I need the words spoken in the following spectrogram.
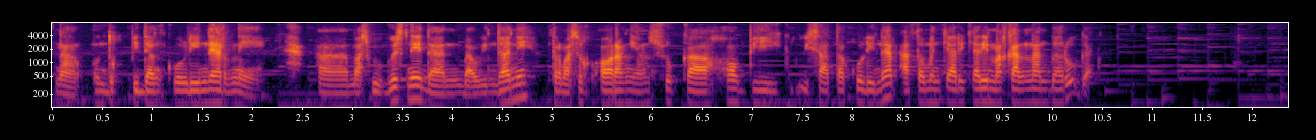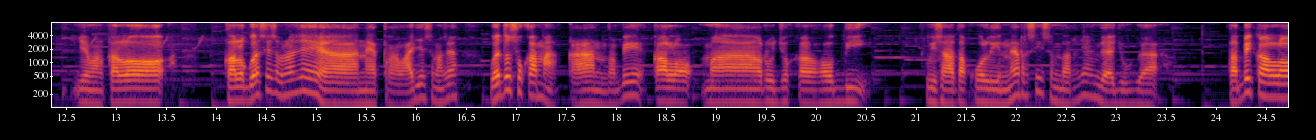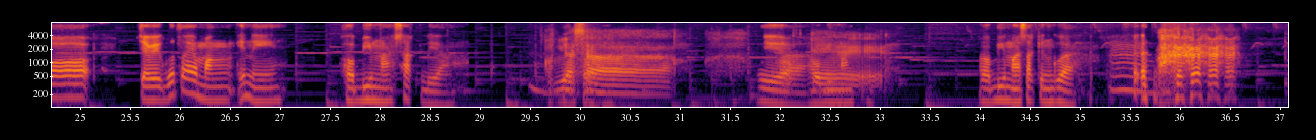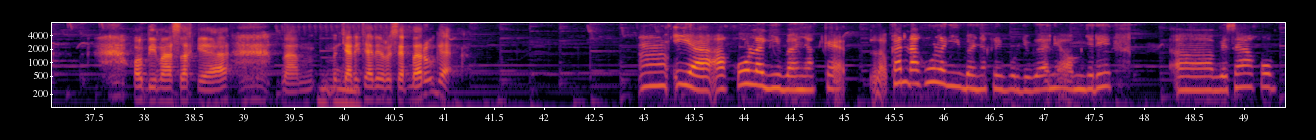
Nah, untuk bidang kuliner nih, uh, Mas Gugus nih dan Mbak Winda nih termasuk orang yang suka hobi wisata kuliner atau mencari-cari makanan baru gak? Ya, kalau kalau gue sih sebenarnya ya netral aja sih maksudnya gue tuh suka makan tapi kalau merujuk ke hobi wisata kuliner sih sebenarnya enggak juga. Tapi kalau cewek gue tuh emang ini hobi masak dia. Hobi masak. Iya okay. hobi masak. Hobi masakin gue hmm. hobi masak ya. Nah mencari-cari resep baru gak Hmm, iya, aku lagi banyak kayak kan aku lagi banyak libur juga nih Om. Jadi uh, biasanya aku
